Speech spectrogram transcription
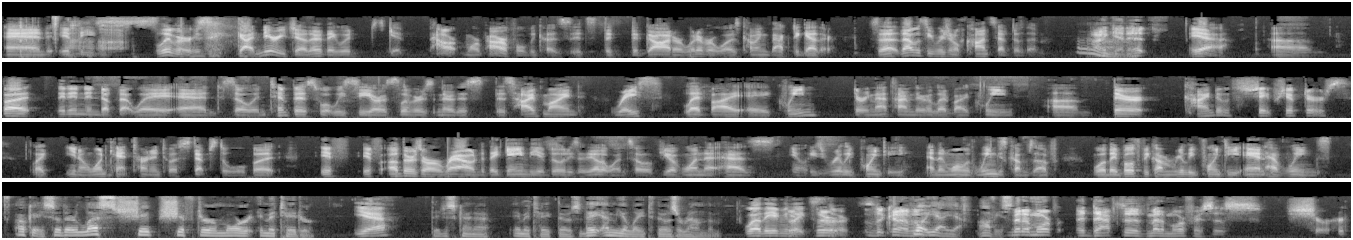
And if these Ah. slivers got near each other, they would get power, more powerful because it's the, the god or whatever it was coming back together. So that, that was the original concept of them. I get it. Yeah. Um, but they didn't end up that way. And so in Tempest, what we see are slivers and they're this, this hive mind race led by a queen. During that time, they were led by a queen. Um, they're kind of shapeshifters. Like, you know, one can't turn into a step stool, but if, if others are around, they gain the abilities of the other one. So if you have one that has, you know, he's really pointy and then one with wings comes up, well, they both become really pointy and have wings. Okay, so they're less shapeshifter, more imitator. Yeah. They just kind of imitate those. They emulate those around them. Well, they They're, emulate they're, slivers. they're kind of Well, a yeah, yeah, obviously. metamorph adaptive metamorphosis. Sure.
